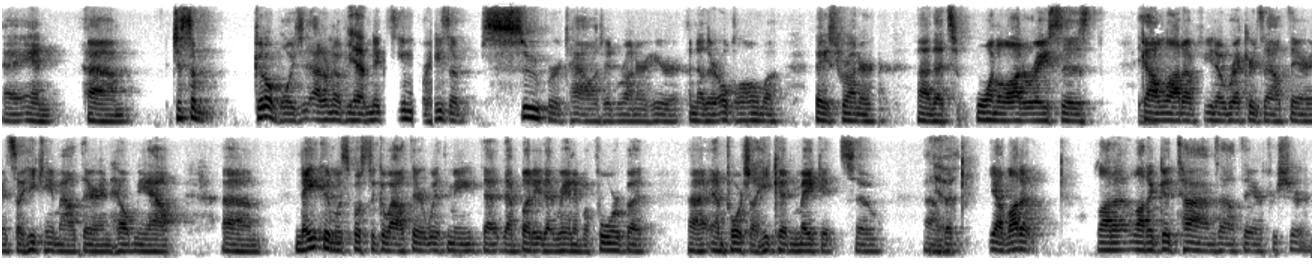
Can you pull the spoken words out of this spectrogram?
and um, just some good old boys. I don't know if you Yeah. know Nick Seymour. He's a super talented runner here, another Oklahoma-based runner uh, that's won a lot of races, got a lot of you know records out there, and so he came out there and helped me out. Um, Nathan was supposed to go out there with me, that that buddy that ran it before, but uh, unfortunately he couldn't make it. So, uh, Yeah. but yeah, a lot of a lot of a lot of good times out there for sure.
